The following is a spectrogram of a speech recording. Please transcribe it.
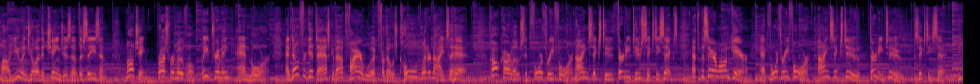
while you enjoy the changes of the season mulching, brush removal, weed trimming, and more. And don't forget to ask about firewood for those cold winter nights ahead. Call Carlos at 434 962 3266. That's Becerra Lawn Care at 434 962 3266.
